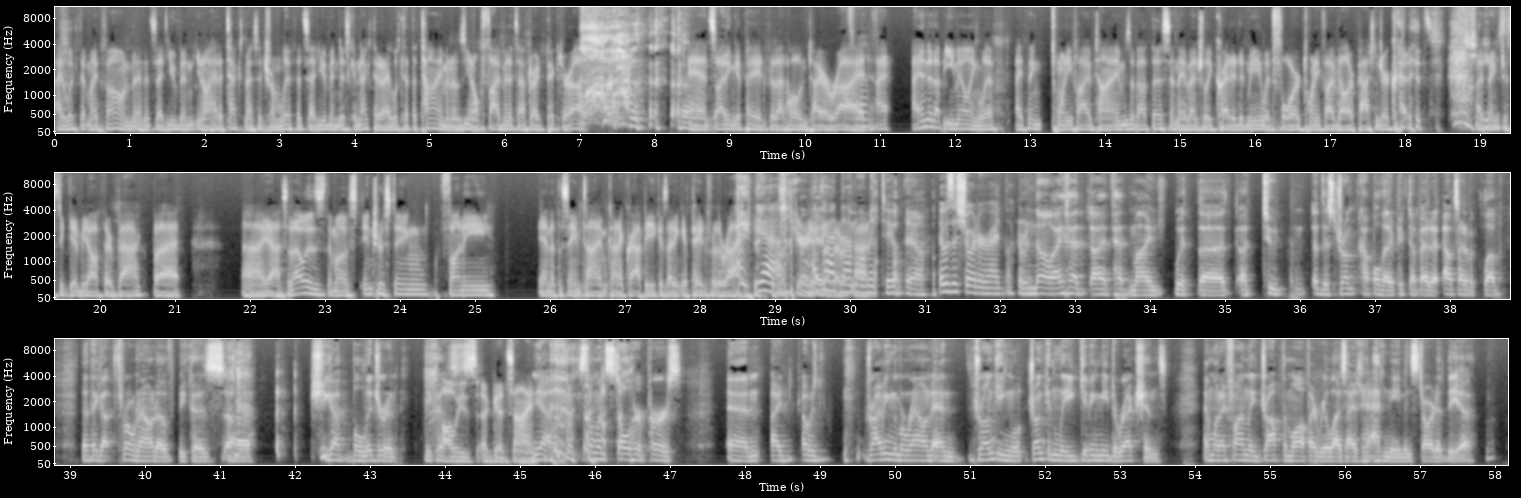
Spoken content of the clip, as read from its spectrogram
I looked at my phone and it said, "You've been," you know, I had a text message from Lyft that said, "You've been disconnected." And I looked at the time, and it was you know five minutes after I'd picked her up, and so I didn't get paid for that whole entire ride. I I ended up emailing Lyft, I think 25 times about this, and they eventually credited me with four $25 passenger credits, I think, just to get me off their back. But uh, yeah, so that was the most interesting, funny, and at the same time kind of crappy because I didn't get paid for the ride. Yeah. experience I've had ever that moment too. Yeah. It was a shorter ride, luckily. No, I've had I've had mine with uh, a two uh, this drunk couple that I picked up at a, outside of a club that they got thrown out of because uh, she got belligerent because Always a good sign. yeah someone stole her purse and I I was driving them around and drunking drunkenly giving me directions and when I finally dropped them off I realized I hadn't even started the uh,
